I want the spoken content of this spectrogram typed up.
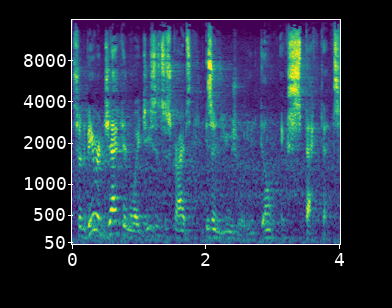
So to be rejected in the way Jesus describes is unusual. You don't expect it.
